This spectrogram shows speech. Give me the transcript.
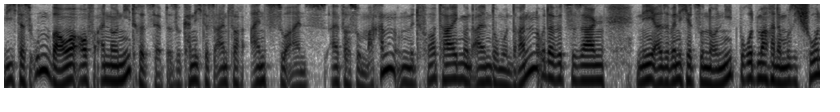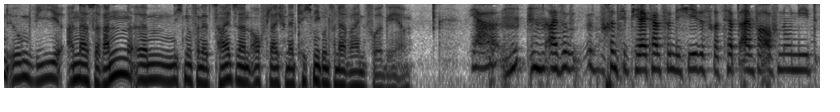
wie ich das umbaue auf ein No-Need-Rezept. Also kann ich das einfach eins zu eins einfach so machen und mit Vorteigen und allem drum und dran oder würdest du sagen, nee, also wenn ich jetzt so No-Need-Brot mache, dann muss ich schon irgendwie anders ran, ähm, nicht nur von der Zeit, sondern auch vielleicht von der Technik und von der Reihenfolge her. Ja, also prinzipiell kannst du nicht jedes Rezept einfach auf No Need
